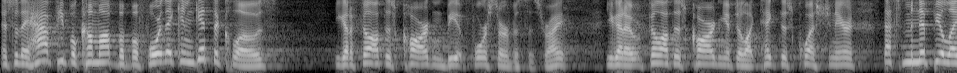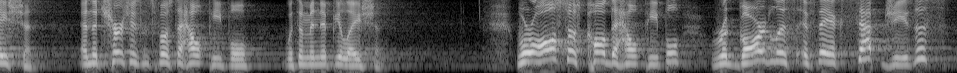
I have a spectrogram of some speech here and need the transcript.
And so they have people come up, but before they can get the clothes, you got to fill out this card and be at four services, right? You got to fill out this card and you have to like take this questionnaire. That's manipulation. And the church isn't supposed to help people with a manipulation. We're also called to help people regardless if they accept Jesus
